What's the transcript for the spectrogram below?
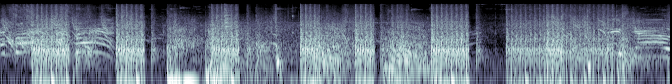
Advance! Advance! He's down!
